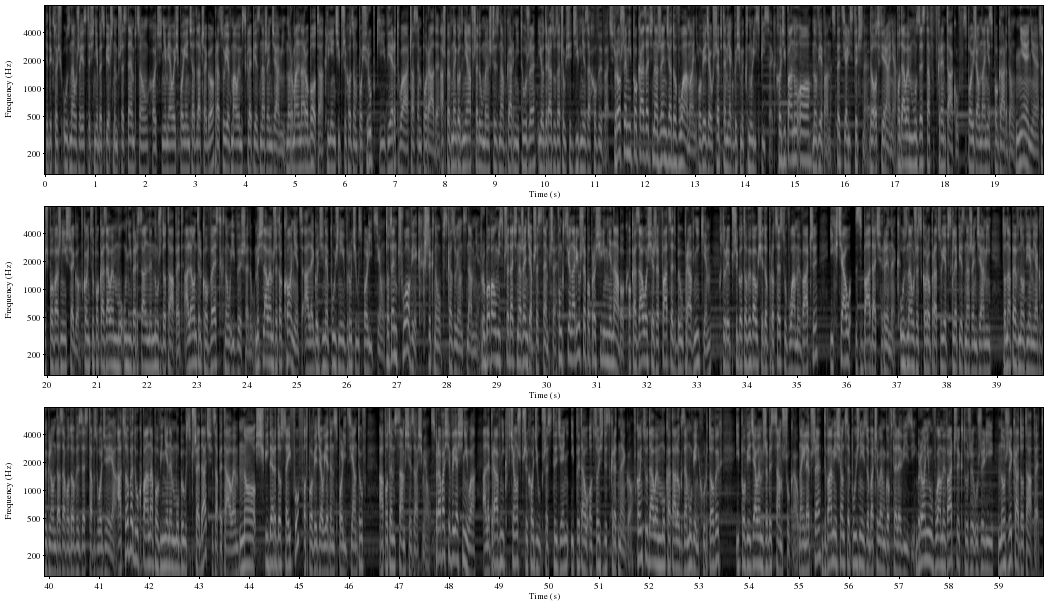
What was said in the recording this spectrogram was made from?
Kiedy ktoś uznał, że jesteś niebezpiecznym przestępcą, choć nie miałeś pojęcia dlaczego, pracuję w małym sklepie z narzędziami. Normalna robota. Klienci przychodzą po śrubki, wiertła, a czasem poradę. Aż pewnego dnia wszedł mężczyzna w garniturze i od razu zaczął się dziwnie zachowywać. Proszę mi pokazać narzędzia do włamań, powiedział szeptem, jakbyśmy knuli spisek. Chodzi panu o, no wie pan, specjalistyczne, do otwierania. Podałem mu zestaw wkrętaków, spojrzał na nie z pogardą. Nie, nie, coś poważniejszego. W końcu pokazałem mu uniwersalny nóż do tapet, ale on tylko westchnął i wyszedł. Myślałem, że to koniec, ale godzinę później wrócił z policją. To ten człowiek, krzyknął wskazując na mnie. Próbował mi sprzedać narzędzia przestępcze. Funkcjonariusze poprosili mnie na bok. Okazało się, że facet był prawnikiem, który przygotowywał się do procesu włamywaczy i chciał zbadać rynek. Uznał, że skoro pracuje w sklepie z narzędziami, to na pewno wiem, jak wygląda zawodowy zestaw złodzieja. A co według pana powinienem mu był sprzedać? Zapytałem. No, świder do sejfów? Odpowiedział jeden z policjantów, a potem sam się zaśmiał. Sprawa się wyjaśniła, ale prawnik wciąż przychodził przez tydzień i pytał o coś dyskretnego. W końcu dałem mu katalog zamówień hurtowych i powiedziałem, żeby sam szukał. Najlepsze? Dwa miesiące później zobaczyłem go w telewizji. Bronił włamywaczy, którzy użyli nożyka do tapet.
